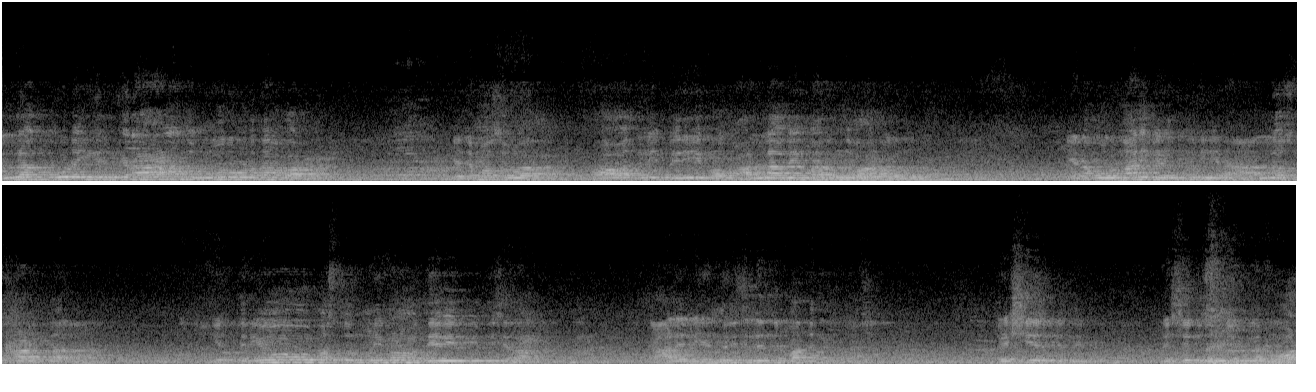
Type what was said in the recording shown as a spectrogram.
அல்லா கூட இருக்கிறான்னு அந்த உணர்வோடு தான் வாழணும். நிஜமா சொல்லுவாங்க பாவத்திலே பெரிய பாவம் அல்லாவே மறந்து வாழறது. ஏன்னா ஒரு நாளைக்கு எடுத்துக்கிட்டீங்கன்னா அல்லாஹ் சுபானந்தான் எத்தனையோ வஸ்து மூலியமாக நம்ம தேவையை பூர்த்தி செய்யலாம். காலையில் எந்திரிச்சிலேருந்து பார்த்துக்கிட்டோம் ப்ரெஷ் இருக்குது. ப்ரெஷ்ஷுக்கு சொல்லில் மோட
